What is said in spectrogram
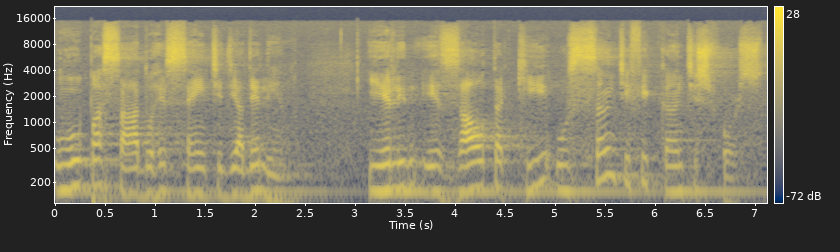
o passado recente de Adelino. E ele exalta aqui o santificante esforço.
